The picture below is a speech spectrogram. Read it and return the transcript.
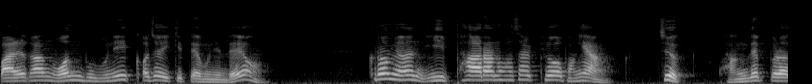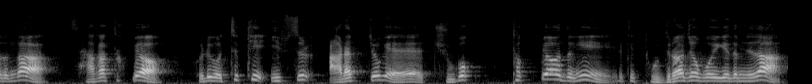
빨간 원 부분이 꺼져 있기 때문인데요. 그러면 이 파란 화살표 방향, 즉 광대뼈라든가 사각턱뼈, 그리고 특히 입술 아래쪽에 주걱턱뼈 등이 이렇게 도드라져 보이게 됩니다.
